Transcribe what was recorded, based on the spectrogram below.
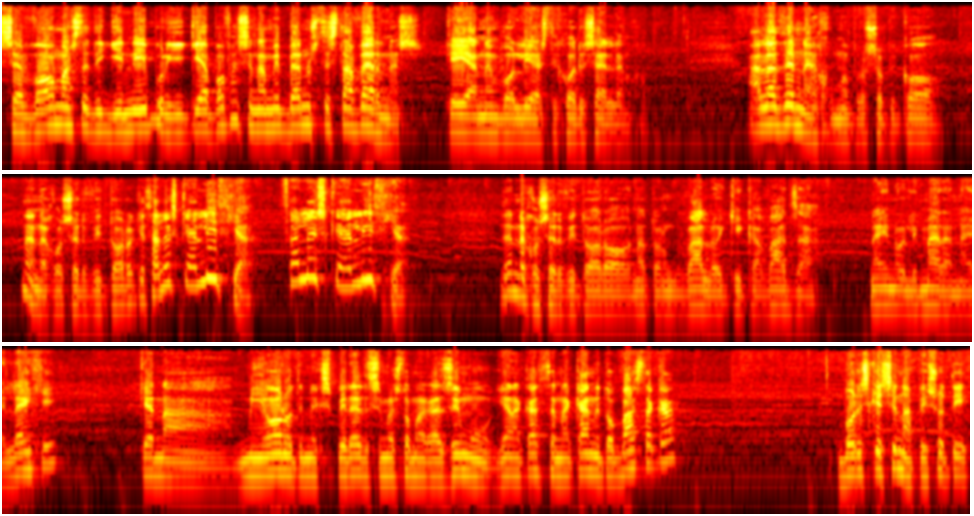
Σεβόμαστε την κοινή υπουργική απόφαση να μην μπαίνουν στις ταβέρνες και η ανεμβολία στη χωρίς έλεγχο. Αλλά δεν έχουμε προσωπικό, δεν έχω σερβιτόρο και θα λες και αλήθεια. Θα λες και αλήθεια. Δεν έχω σερβιτόρο να τον βάλω εκεί καβάτζα να είναι όλη μέρα να ελέγχει και να μειώνω την εξυπηρέτηση μέσα στο μαγαζί μου για να κάθεται να κάνει τον μπάστακα. Μπορείς και εσύ να πεις ότι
